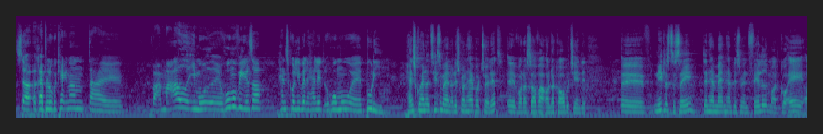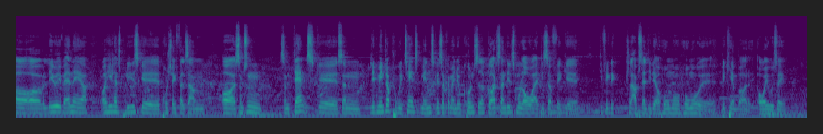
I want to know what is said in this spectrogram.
Så republikaneren, der øh, var meget imod øh, homovilser, han skulle alligevel have lidt homo-booty. Han skulle have noget tissemand, og det skulle han have på et toilet, øh, hvor der så var undercover betjente. øh, needless to say, den her mand, han blev simpelthen fældet, måtte gå af og, og leve i vandager, og hele hans politiske projekt faldt sammen. Og som sådan som dansk, øh, sådan lidt mindre puritansk menneske, så kan man jo kun sidde og godt sig en lille smule over, at de så fik, øh, de fik det klaps alle de der homo, homo øh, bekæmper over i USA.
